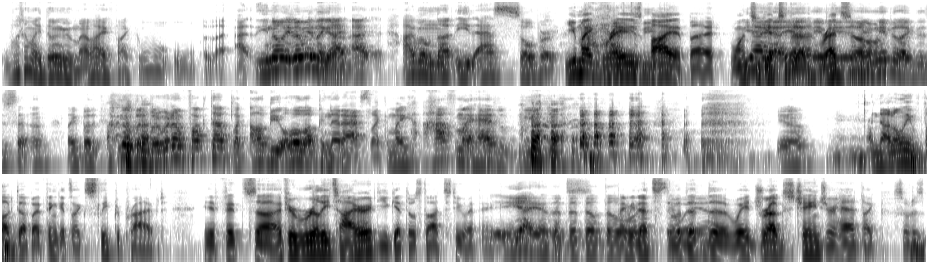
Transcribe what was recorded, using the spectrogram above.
what am I doing with my life? Like, w- w- I, you know, you know what I mean? Like Yeah. I, I I will not eat ass sober. you might have to graze be- by it, but once Yeah, you get yeah, to yeah, the maybe- red zone, maybe like just uh, like, but no, but but when I'm fucked up, like I'll be all up in that ass. Like my half of my head will be, you know. not only fucked up, I think it's like sleep deprived. If it's uh, if you're really tired, you get those thoughts too. I think. Yeah, yeah. The, the, That's- they'll, they'll maybe that's the the, way, the, yeah. the way drugs change your head. Like so does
